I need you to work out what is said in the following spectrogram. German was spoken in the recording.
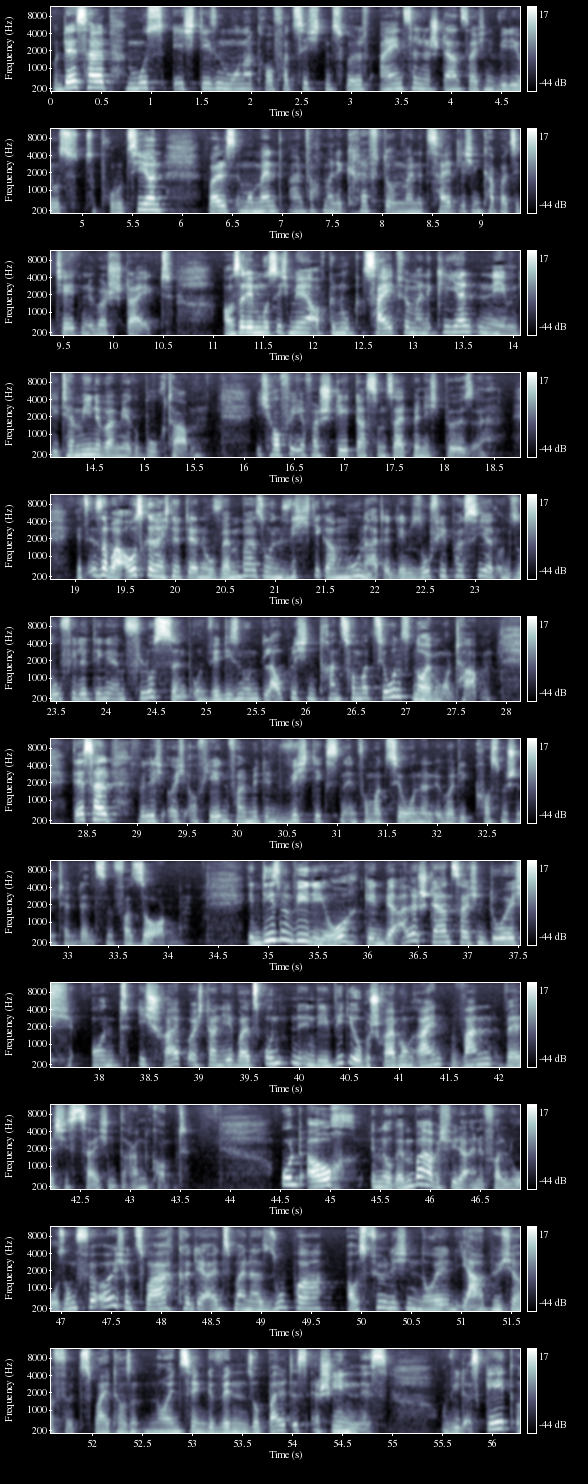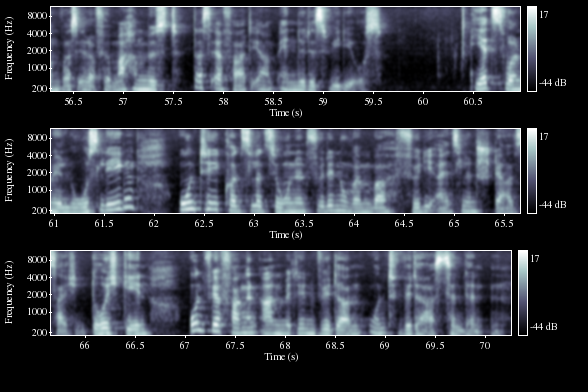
Und deshalb muss ich diesen Monat darauf verzichten, zwölf einzelne Sternzeichen-Videos zu produzieren, weil es im Moment einfach meine Kräfte und meine zeitlichen Kapazitäten übersteigt. Außerdem muss ich mir ja auch genug Zeit für meine Klienten nehmen, die Termine bei mir gebucht haben. Ich hoffe, ihr versteht das und seid mir nicht böse. Jetzt ist aber ausgerechnet der November so ein wichtiger Monat, in dem so viel passiert und so viele Dinge im Fluss sind und wir diesen unglaublichen Transformationsneumond haben. Deshalb will ich euch auf jeden Fall mit den wichtigsten Informationen über die kosmischen Tendenzen versorgen. In diesem Video gehen wir alle Sternzeichen durch und ich schreibe euch dann jeweils unten in die Videobeschreibung rein, wann welches Zeichen drankommt. Und auch im November habe ich wieder eine Verlosung für euch. Und zwar könnt ihr eins meiner super ausführlichen neuen Jahrbücher für 2019 gewinnen, sobald es erschienen ist. Und wie das geht und was ihr dafür machen müsst, das erfahrt ihr am Ende des Videos. Jetzt wollen wir loslegen und die Konstellationen für den November für die einzelnen Sternzeichen durchgehen. Und wir fangen an mit den Widdern und Widder-Aszendenten.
